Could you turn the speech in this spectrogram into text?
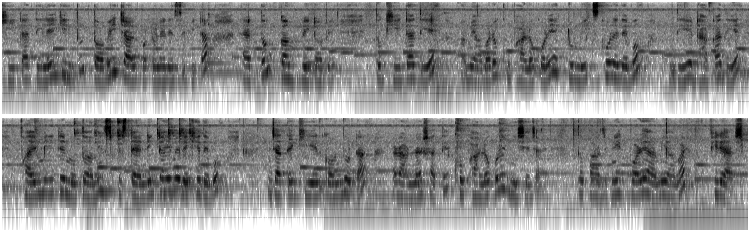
ঘিটা দিলেই কিন্তু তবেই চাল পটলের রেসিপিটা একদম কমপ্লিট হবে। তো ঘিটা দিয়ে আমি আবারও খুব ভালো করে একটু মিক্স করে দেব। দিয়ে ঢাকা দিয়ে ফাইভ মিনিটের মতো আমি স্ট্যান্ডিং টাইমে রেখে দেব। যাতে ঘিয়ের গন্ধটা রান্নার সাথে খুব ভালো করে মিশে যায়। তো পাঁচ মিনিট পরে আমি আবার ফিরে আসব।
